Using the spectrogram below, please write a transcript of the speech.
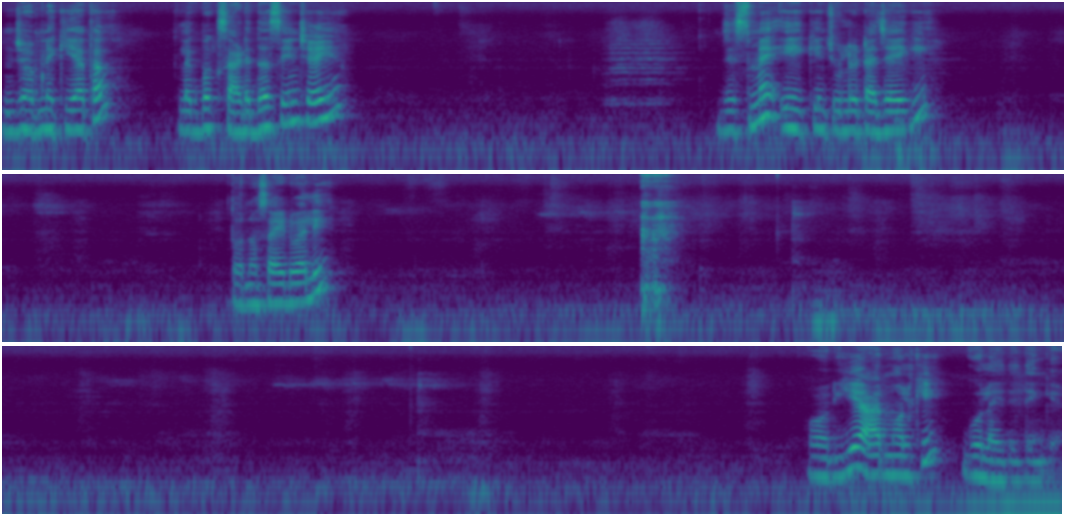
जो हमने किया था, लगभग साढ़े दस इंच है ये, जिसमें एक इंच उलट आ जाएगी। दोनों साइड वाली। और ये आर्म होल की गोलाई दे देंगे।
